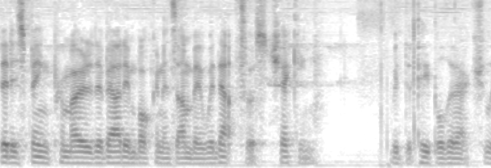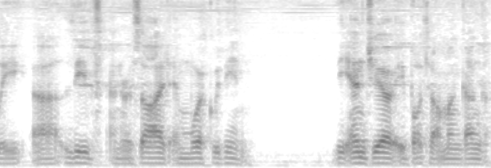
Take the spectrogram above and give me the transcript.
that is being promoted about Mboka Nziambe without first checking with the people that actually uh, live and reside and work within the NGO Ibota Manganga.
